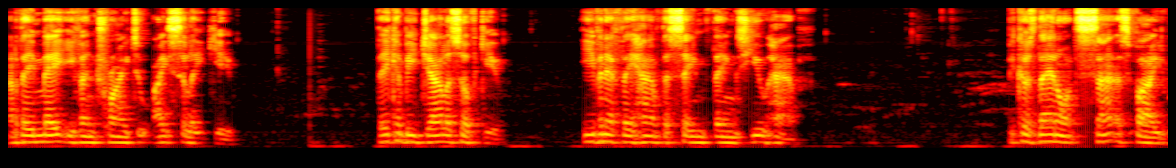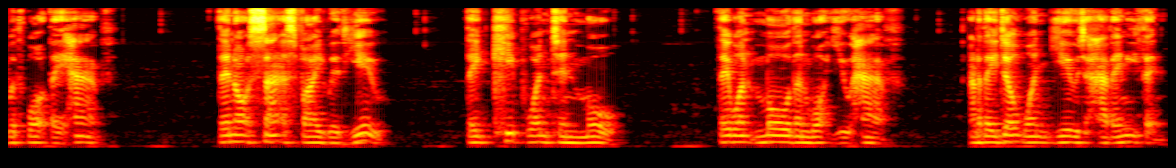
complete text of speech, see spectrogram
and they may even try to isolate you. They can be jealous of you, even if they have the same things you have, because they're not satisfied with what they have. They're not satisfied with you. They keep wanting more they want more than what you have. And they don't want you to have anything.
